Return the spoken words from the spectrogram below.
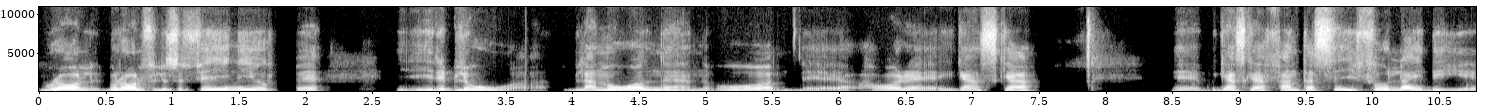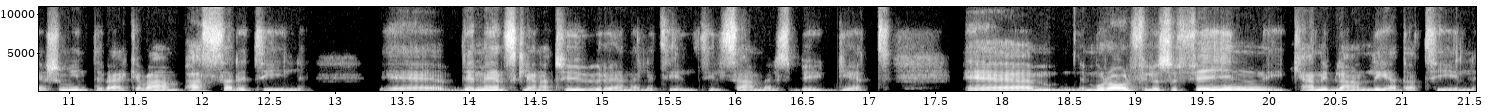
moral, moralfilosofin är uppe i det blå, bland molnen och eh, har ganska, eh, ganska fantasifulla idéer som inte verkar vara anpassade till eh, den mänskliga naturen eller till, till samhällsbygget. Eh, moralfilosofin kan ibland leda till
